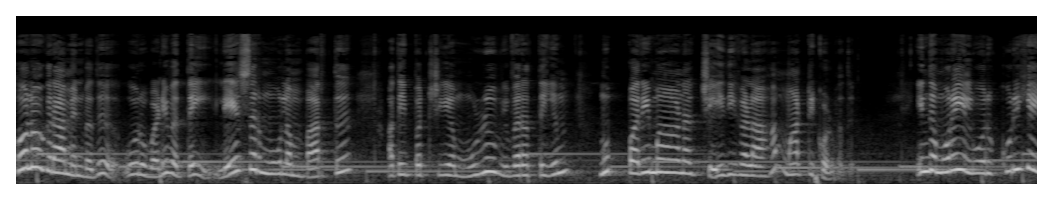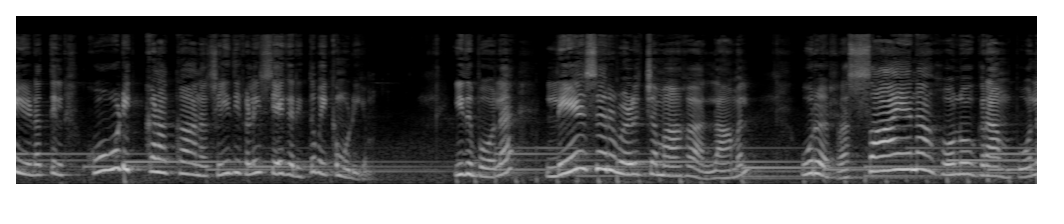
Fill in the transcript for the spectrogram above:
ஹோலோகிராம் என்பது ஒரு வடிவத்தை லேசர் மூலம் பார்த்து அதை பற்றிய முழு விவரத்தையும் முப்பரிமாண செய்திகளாக மாற்றிக்கொள்வது. இந்த முறையில் ஒரு குறுகிய இடத்தில் கோடிக்கணக்கான செய்திகளை சேகரித்து வைக்க முடியும். இதுபோல லேசர் வெளிச்சமாக அல்லாமல் ஒரு ரசாயன ஹோலோகிராம் போல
